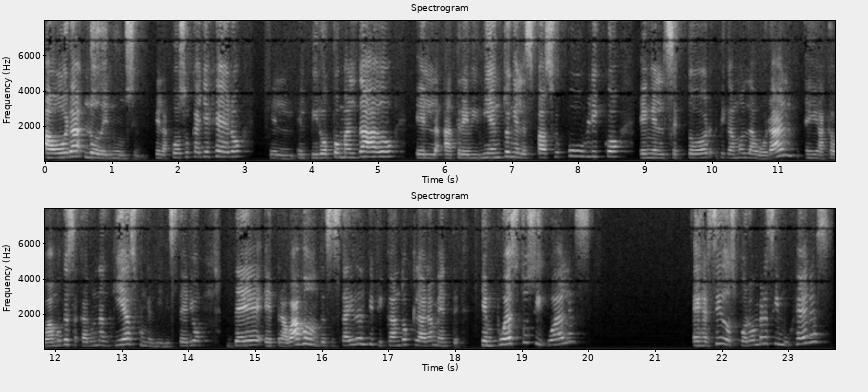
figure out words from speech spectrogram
ahora lo denuncian. El acoso callejero, el, el piropo maldado, el atrevimiento en el espacio público, en el sector, digamos, laboral. Eh, acabamos de sacar unas guías con el Ministerio de eh, Trabajo donde se está identificando claramente que en puestos iguales ejercidos por hombres y mujeres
